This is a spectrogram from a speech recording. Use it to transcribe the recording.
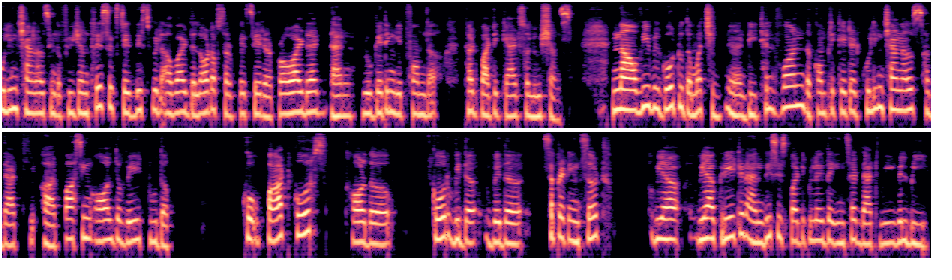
cooling channels in the fusion 360 this will avoid a lot of surface area provided than you getting it from the third party cad solutions. Now we will go to the much uh, detailed one the complicated cooling channels that are passing all the way to the co part cores or the core with the with the separate insert. We have we have created and this is particularly the insert that we will be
